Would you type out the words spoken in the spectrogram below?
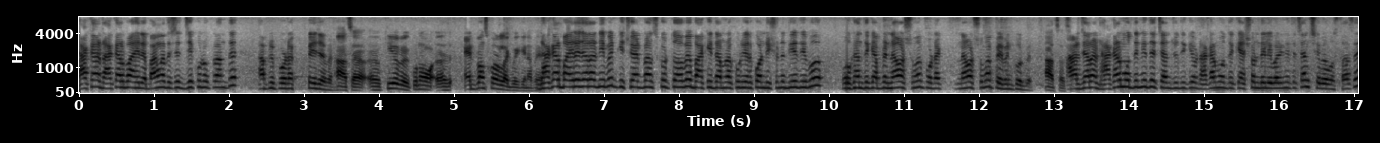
ঢাকা ঢাকার বাইরে বাংলাদেশের যে কোনো প্রান্তে আপনি প্রোডাক্ট পেয়ে যাবেন। আচ্ছা কীভাবে কোনো অ্যাডভান্স করা লাগবে কিনা ঢাকার বাইরে যারা নেবেন কিছু অ্যাডভান্স করতে হবে বাকিটা আমরা কুরিয়ার কন্ডিশনে দিয়ে দিব। ওখান থেকে আপনি নেওয়ার সময় প্রোডাক্ট নেওয়ার সময় পেমেন্ট করবেন। আচ্ছা আচ্ছা। আর যারা ঢাকার মধ্যে নিতে চান যদি কেউ ঢাকার মধ্যে ক্যাশ অন ডেলিভারি নিতে চান সে ব্যবস্থা আছে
